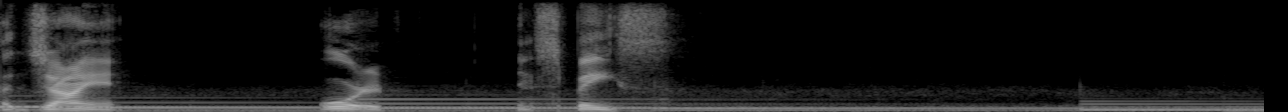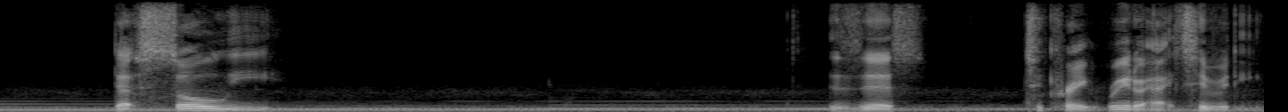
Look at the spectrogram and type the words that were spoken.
a giant orb in space that solely exists to create radioactivity.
